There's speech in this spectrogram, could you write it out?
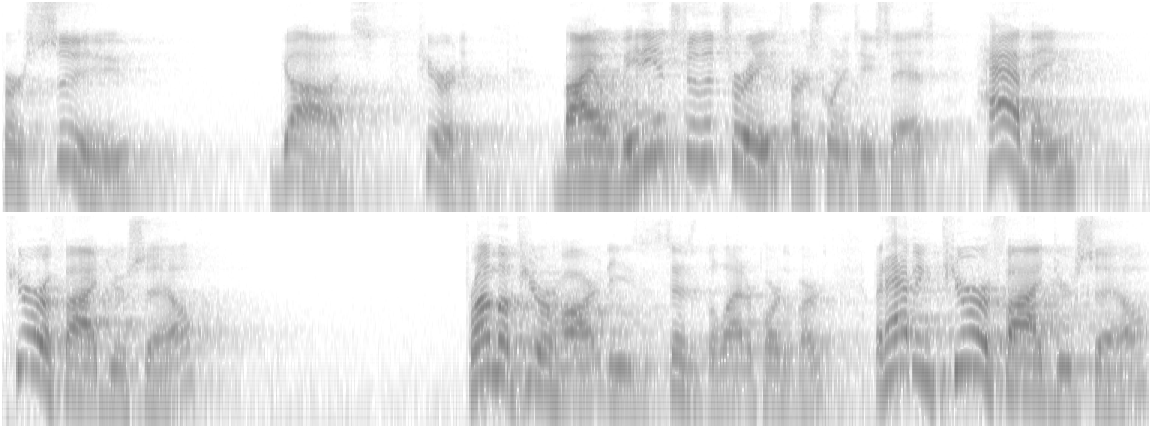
Pursue God's purity. By obedience to the truth, verse 22 says, having purified yourself from a pure heart, he says at the latter part of the verse, but having purified yourself,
